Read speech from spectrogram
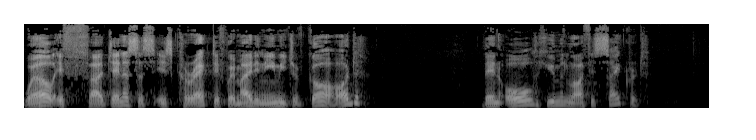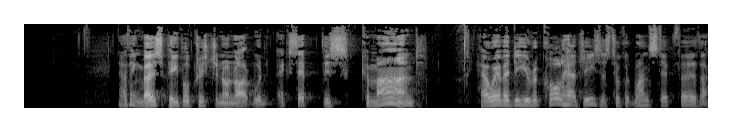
Well, if uh, Genesis is correct, if we're made in the image of God, then all human life is sacred. Now, I think most people, Christian or not, would accept this command. However, do you recall how Jesus took it one step further?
